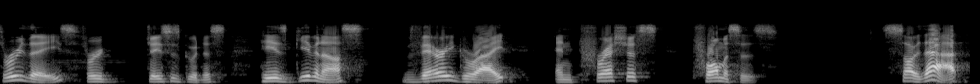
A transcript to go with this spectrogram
Through these, through Jesus' goodness, He has given us very great and precious promises, so that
